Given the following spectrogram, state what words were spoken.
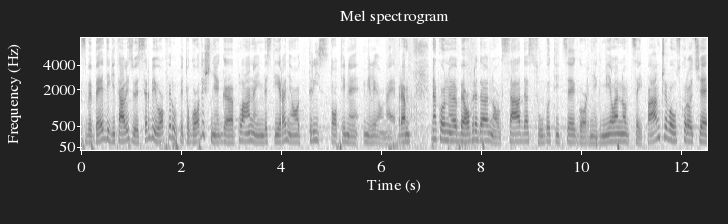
SBB digitalizuje Srbiju u okviru petogodišnjeg plana investiranja od 300 miliona evra. Nakon Beograda Beograda, Novog Sada, Subotice, Gornjeg Milanovca i Pančeva. Uskoro će, e,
